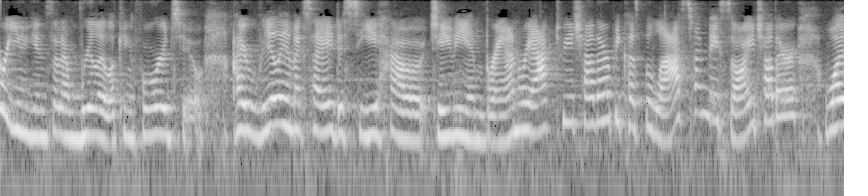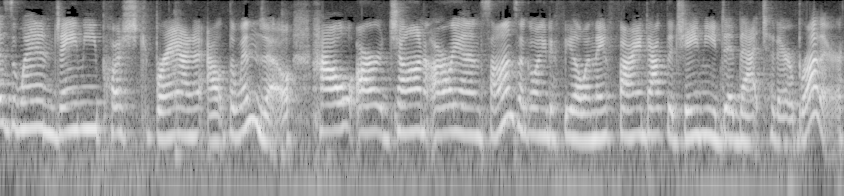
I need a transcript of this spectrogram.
reunions that I'm really looking forward to. I really am excited to see how Jaime and Bran react to each other because the last time they saw each other was when Jaime pushed Bran out the window. How are Jon, Arya, and Sansa going to feel when they find out that Jaime did that to their brother?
